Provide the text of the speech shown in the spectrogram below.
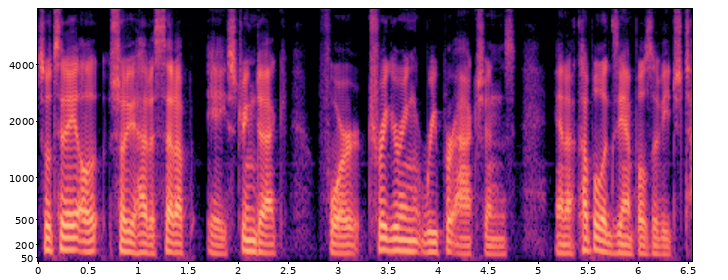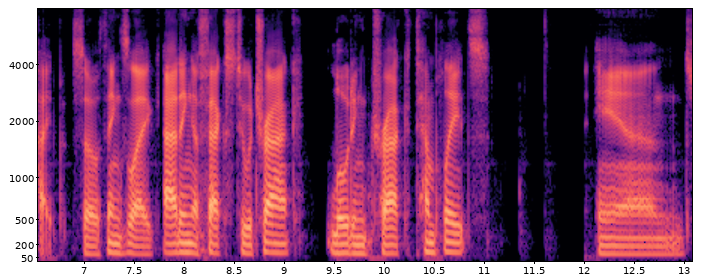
So today I'll show you how to set up a Stream Deck for triggering Reaper actions and a couple examples of each type. So things like adding effects to a track, loading track templates, and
